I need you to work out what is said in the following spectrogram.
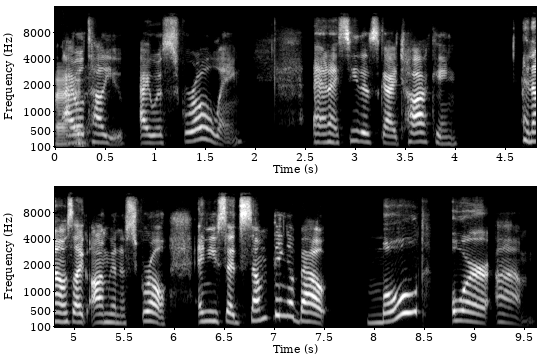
I will tell you, I was scrolling and I see this guy talking and I was like, oh, I'm going to scroll. And you said something about mold or um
